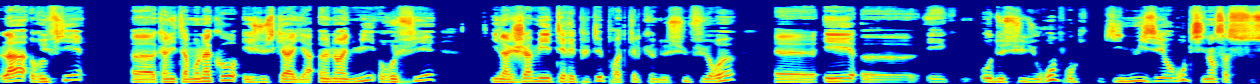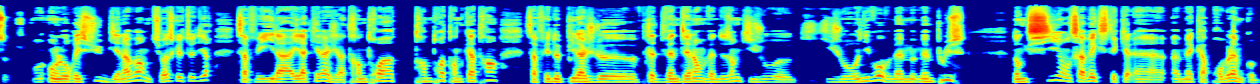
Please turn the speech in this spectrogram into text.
Là, Ruffier, euh, quand il était à Monaco et jusqu'à il y a un an et demi, Ruffier, il a jamais été réputé pour être quelqu'un de sulfureux euh, et, euh, et au-dessus du groupe ou qui nuisait au groupe sinon ça on l'aurait su bien avant tu vois ce que je veux te dire? Ça fait il a il a quel âge? Il a 33 33 34 ans. Ça fait depuis l'âge de peut-être 21 ans 22 ans qu'il joue euh, qui, joue au niveau même même plus. Donc si on savait que c'était un, mec à problème, comme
